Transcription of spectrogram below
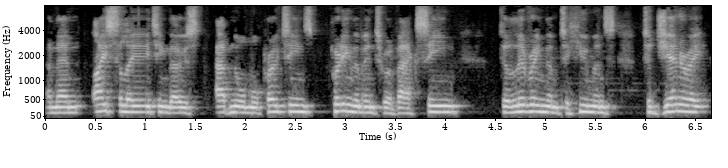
and then isolating those abnormal proteins, putting them into a vaccine, delivering them to humans to generate,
